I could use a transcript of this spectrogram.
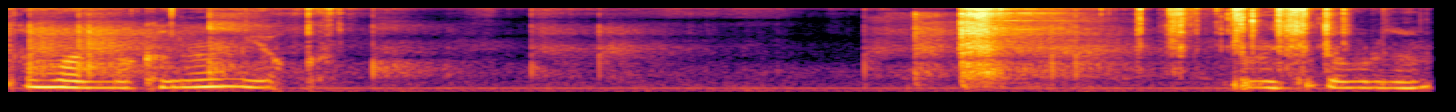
Tamam bakalım yok. Yanlışlıkla vurdum.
